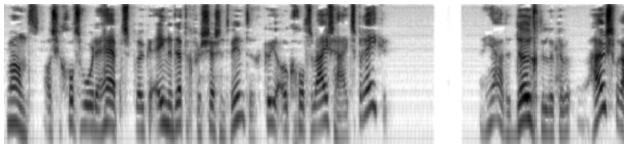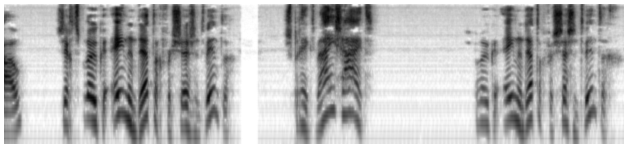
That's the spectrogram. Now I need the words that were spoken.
Want als je Gods woorden hebt, spreuken 31 vers 26, kun je ook Gods wijsheid spreken. En ja, de deugdelijke huisvrouw, zegt spreuken 31 vers 26, spreekt wijsheid. Spreuken 31 vers 26.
